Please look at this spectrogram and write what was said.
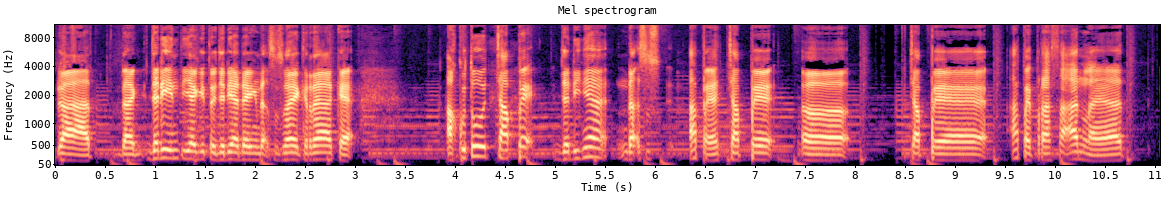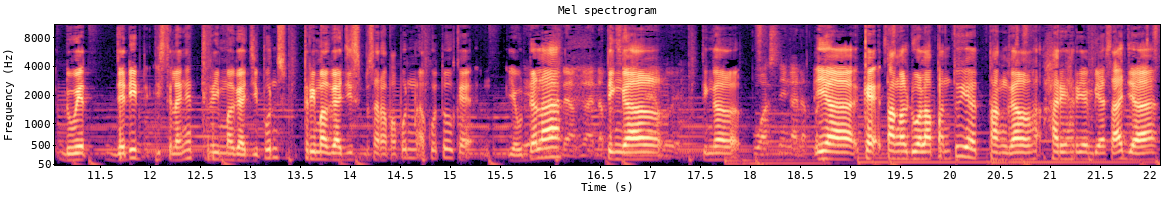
Udah, udah, jadi intinya gitu. Jadi ada yang ndak sesuai karena kayak aku tuh capek jadinya ndak sus- apa ya capek eh, capek apa ya perasaan lah ya duit. Jadi istilahnya terima gaji pun terima gaji sebesar apa pun aku tuh kayak ya udahlah nggak dapet tinggal ya. tinggal puasnya nggak dapet. iya kayak tanggal 28 tuh ya tanggal hari-hari yang biasa aja.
